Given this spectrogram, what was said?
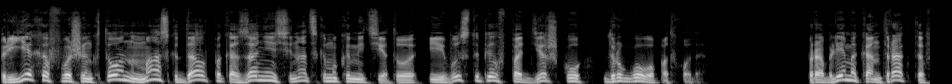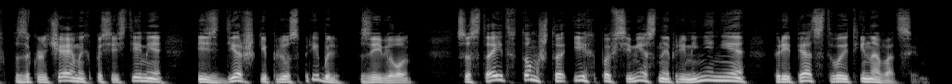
Приехав в Вашингтон, Маск дал показания Сенатскому комитету и выступил в поддержку другого подхода. Проблема контрактов, заключаемых по системе издержки плюс прибыль, заявил он, состоит в том, что их повсеместное применение препятствует инновациям.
